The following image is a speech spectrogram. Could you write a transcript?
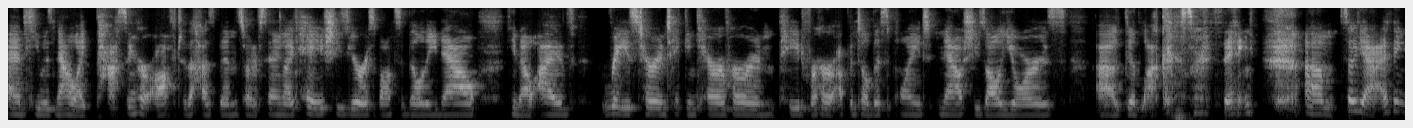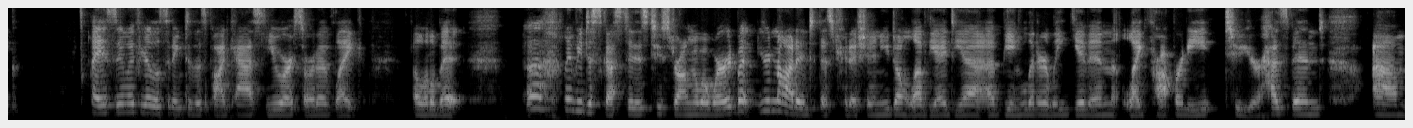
and he was now like passing her off to the husband sort of saying like hey she's your responsibility now you know i've raised her and taken care of her and paid for her up until this point. Now she's all yours. Uh, good luck sort of thing. Um, so yeah i think i assume if you're listening to this podcast you are sort of like a little bit uh, maybe disgusted is too strong of a word, but you're not into this tradition. You don't love the idea of being literally given like property to your husband. Um,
